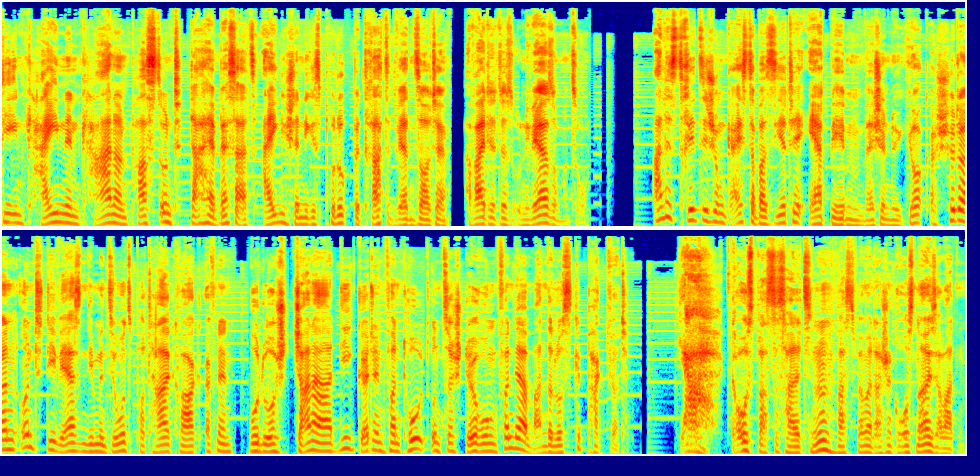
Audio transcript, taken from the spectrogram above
die in keinen Kanon passt und daher besser als eigenständiges Produkt betrachtet werden sollte. Erweitertes Universum und so. Alles dreht sich um geisterbasierte Erdbeben, welche New York erschüttern und diversen Dimensionsportalquark öffnen, wodurch Jana, die Göttin von Tod und Zerstörung, von der Wanderlust gepackt wird. Ja, Ghostbusters halt, hm? was will man da schon groß Neues erwarten?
